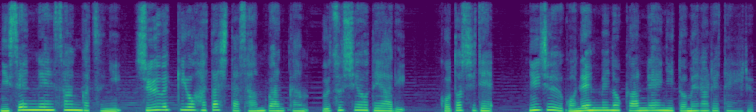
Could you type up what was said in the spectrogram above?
2000年3月に収益を果たした3番艦、渦潮であり、今年で25年目の慣例に止められている。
